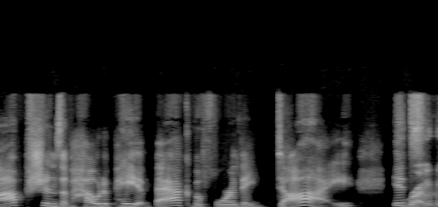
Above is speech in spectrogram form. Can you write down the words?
options of how to pay it back before they die. It's Right. like,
